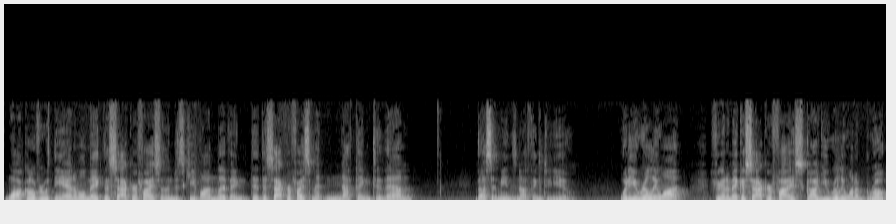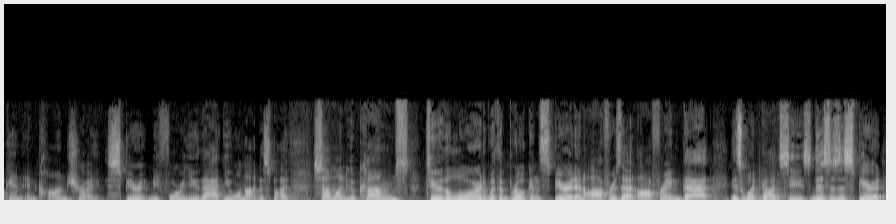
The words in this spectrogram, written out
walk over with the animal, make the sacrifice, and then just keep on living. Did the sacrifice meant nothing to them? Thus, it means nothing to you. What do you really want? If you're going to make a sacrifice, God, you really want a broken and contrite spirit before you. That you will not despise. Someone who comes to the Lord with a broken spirit and offers that offering, that is what God sees. This is the spirit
